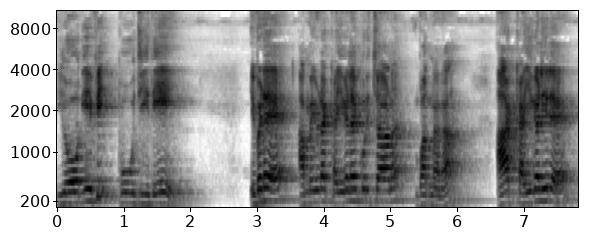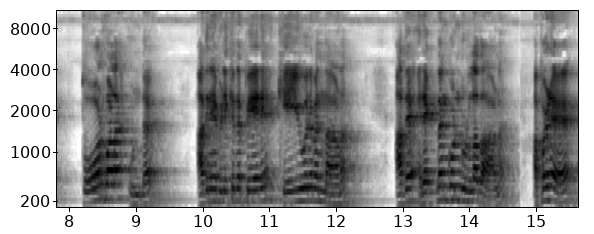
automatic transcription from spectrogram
യോഗിഫി പൂജിതേ. ഇവിടെ അമ്മയുടെ കൈകളെക്കുറിച്ചാണ് വർണന. ആ കൈകളിൽ തോൾവള ഉണ്ട്. അതിനെ വിളിക്കുന്ന പേര് കേയൂരമെന്നാണ്. അത് രത്നം കൊണ്ടുള്ളതാണ്. അപ്പോഴേ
